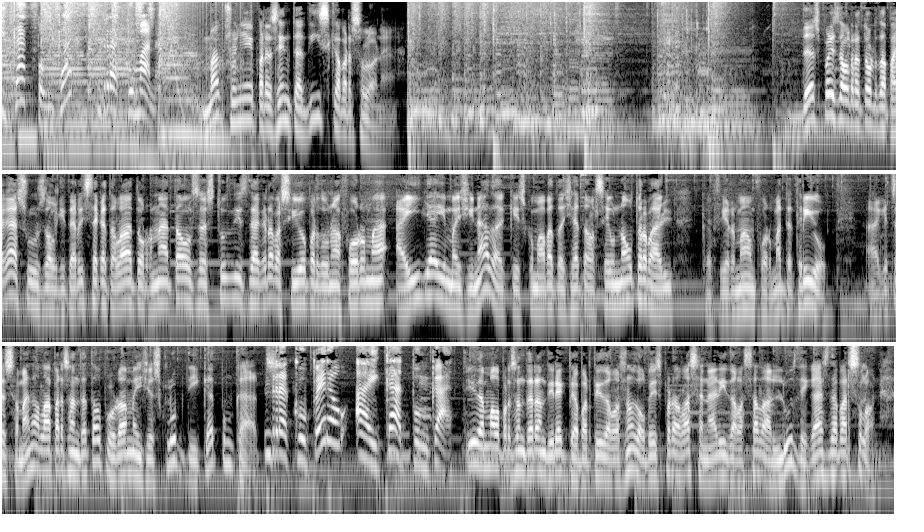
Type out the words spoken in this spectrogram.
ICAT.cat recomana. Marc Sunyer presenta Disc a Barcelona. Després del retorn de Pegasus, el guitarrista català ha tornat als estudis de gravació per donar forma a Illa Imaginada, que és com ha batejat el seu nou treball, que firma en format de trio. Aquesta setmana l'ha presentat al programa Iges Club d'ICAT.cat. Recupera-ho a ICAT.cat. I demà el presentarà en directe a partir de les 9 del vespre a l'escenari de la sala Luz de Gas de Barcelona.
